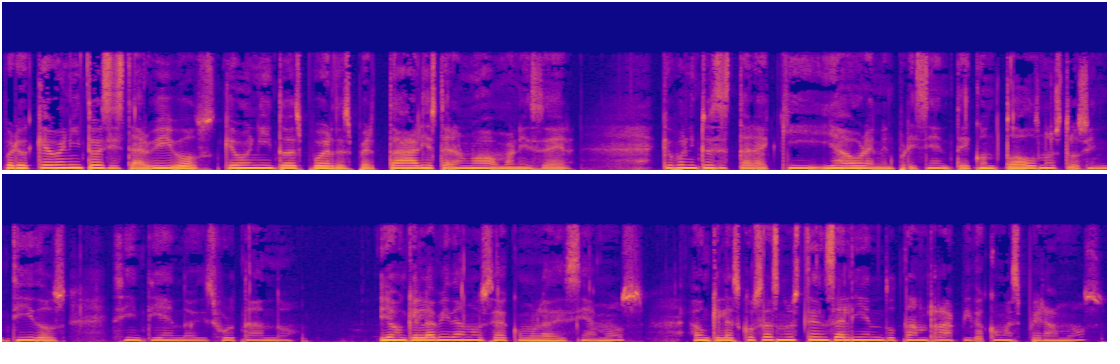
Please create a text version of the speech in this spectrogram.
Pero qué bonito es estar vivos, qué bonito es poder despertar y estar en un nuevo amanecer. Qué bonito es estar aquí y ahora en el presente con todos nuestros sentidos, sintiendo y disfrutando. Y aunque la vida no sea como la deseamos, aunque las cosas no estén saliendo tan rápido como esperamos,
